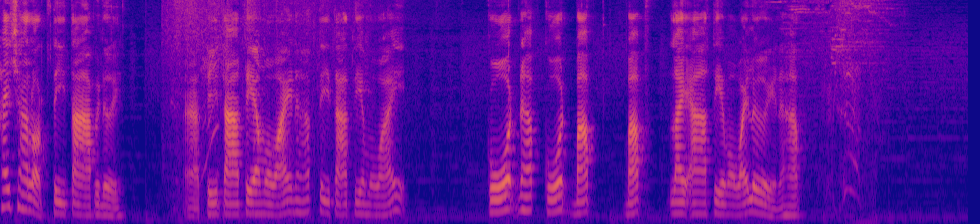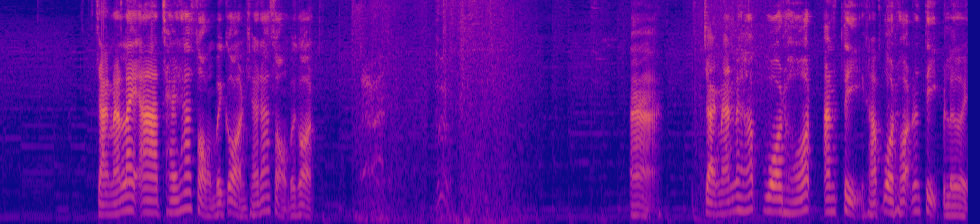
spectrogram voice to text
ให้ชาร์ลอตตีตาไปเลยอ่าตีตาเตรียมเอาไว้นะครับ ตีตาเตรียมเอาไว้โกดนะครับโกดบัฟบัฟไลอาเตรียมเอาไว้เลยนะครับ จากนั้นไลอาใช้ท่าสองไปก่อนใช้ท่าสองไปก่อน อ่า จากนั้นนะครับวอร์ทอสอันติครับวอร์ทอสอันติไปเลย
